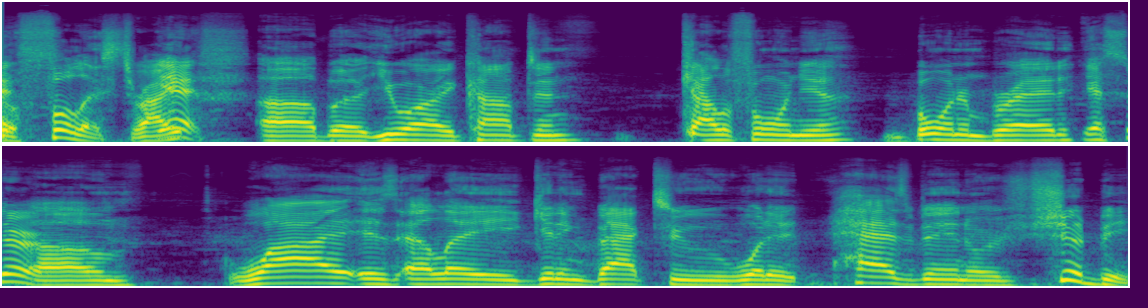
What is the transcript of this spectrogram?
Mm-hmm. Fullest, right? Yes. Uh, but you are a Compton, California, born and bred. Yes, sir. Um, why is LA getting back to what it has been or should be?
